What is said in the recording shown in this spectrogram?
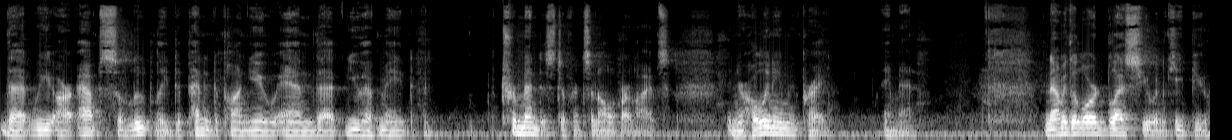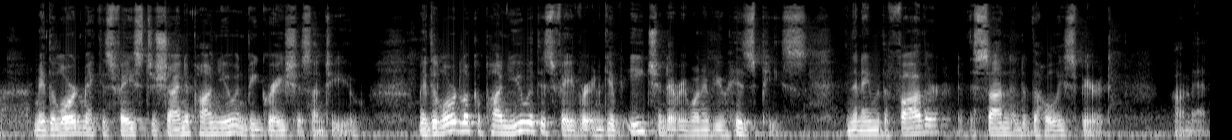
that we are absolutely dependent upon you and that you have made a tremendous difference in all of our lives. In your holy name we pray. Amen. Now may the Lord bless you and keep you. May the Lord make his face to shine upon you and be gracious unto you. May the Lord look upon you with his favor and give each and every one of you his peace. In the name of the Father, and of the Son, and of the Holy Spirit. Amen.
